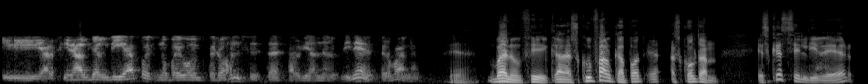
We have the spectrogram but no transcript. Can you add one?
i al final del dia pues, no veuen per on s'està estalviant els diners, però bueno. ja. Bueno, en fi, cadascú fa el que pot. Eh, Escolta'm, és que ser líder,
